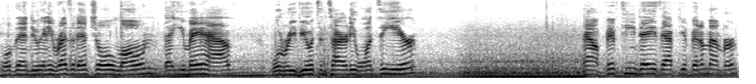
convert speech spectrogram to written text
will then do any residential loan that you may have. We'll review its entirety once a year. Now, 15 days after you've been a member,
